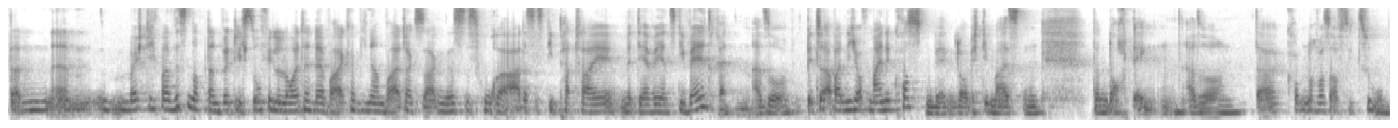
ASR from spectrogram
dann ähm, möchte ich mal wissen, ob dann wirklich so viele Leute in der Wahlkabine am Wahltag sagen, das ist Hurra, das ist die Partei, mit der wir jetzt die Welt retten. Also bitte aber nicht auf meine Kosten, werden, glaube ich, die meisten dann doch denken. Also da kommt noch was auf sie zu.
